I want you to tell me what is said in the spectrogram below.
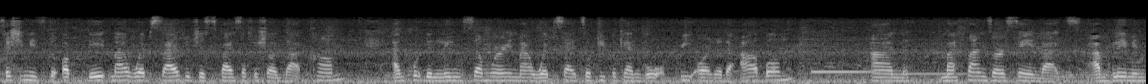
So she needs to update my website, which is spiceofficial.com and put the link somewhere in my website so people can go pre-order the album. And my fans are saying that i'm blaming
